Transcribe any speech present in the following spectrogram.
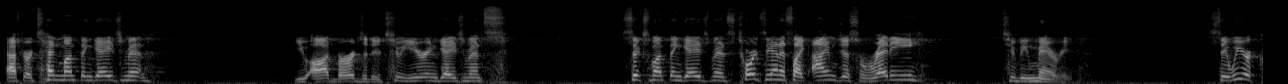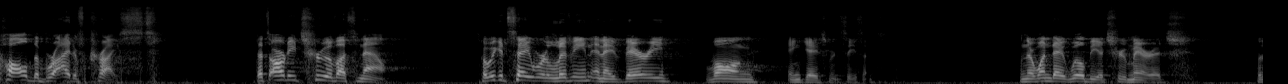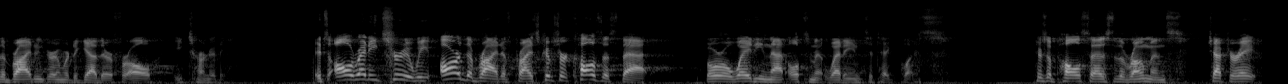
After a 10 month engagement, you odd birds that do two year engagements, six month engagements, towards the end, it's like, I'm just ready to be married. See, we are called the bride of Christ. That's already true of us now. But we could say we're living in a very long engagement season. And there one day will be a true marriage where the bride and groom are together for all eternity. It's already true. We are the bride of Christ. Scripture calls us that, but we're awaiting that ultimate wedding to take place. Here's what Paul says to the Romans, chapter 8.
